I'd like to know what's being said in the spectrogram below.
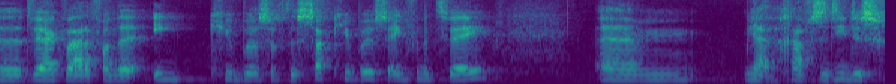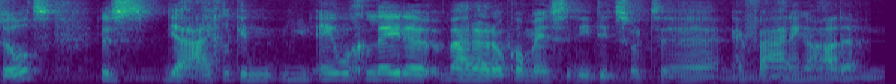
het werk waren van de incubus of de succubus, een van de twee. Um, ja, dan gaven ze die de schuld. Dus ja, eigenlijk in eeuwen geleden waren er ook al mensen die dit soort ervaringen hadden.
